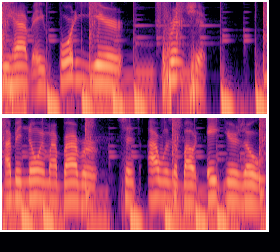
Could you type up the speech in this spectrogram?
we have a 40 year friendship. I've been knowing my barber since I was about eight years old.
